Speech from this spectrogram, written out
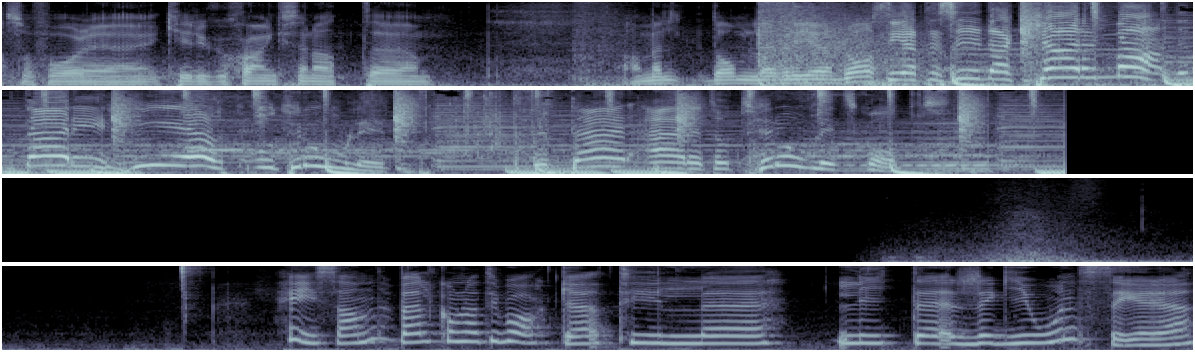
Så får eh, Kiriko chansen att... Eh, ja, men de levererar en bra sida till sida. Karma! Det där är helt otroligt! Det där är ett otroligt skott. Hejsan! Välkomna tillbaka till eh, lite regionserie.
